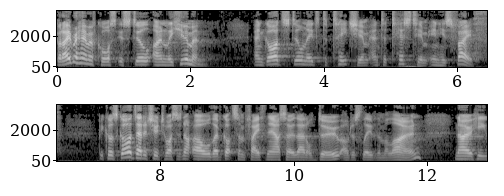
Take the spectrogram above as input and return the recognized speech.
But Abraham, of course, is still only human, and God still needs to teach him and to test him in his faith. Because God's attitude to us is not, oh, well, they've got some faith now, so that'll do, I'll just leave them alone. No, He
